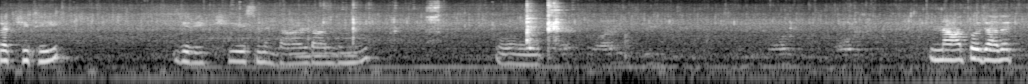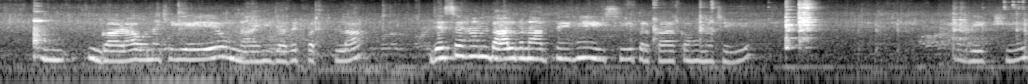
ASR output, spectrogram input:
रखी थी, ये देखिए, इसमें दाल डाल दूँगी। और ना तो ज़्यादा गाढ़ा होना चाहिए और ना ही ज़्यादा पतला। जैसे हम दाल बनाते हैं, इसी प्रकार का होना चाहिए। देखिए।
